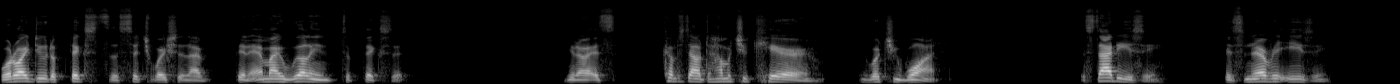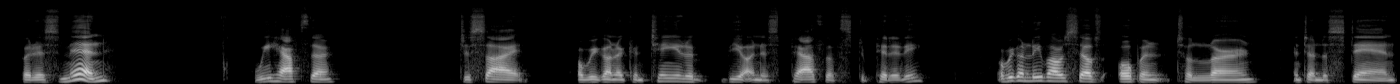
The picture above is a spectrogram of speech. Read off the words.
What do I do to fix the situation I've been? Am I willing to fix it? You know, it comes down to how much you care, and what you want. It's not easy. It's never easy. But as men, we have to decide are we going to continue to be on this path of stupidity? Are we going to leave ourselves open to learn and to understand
